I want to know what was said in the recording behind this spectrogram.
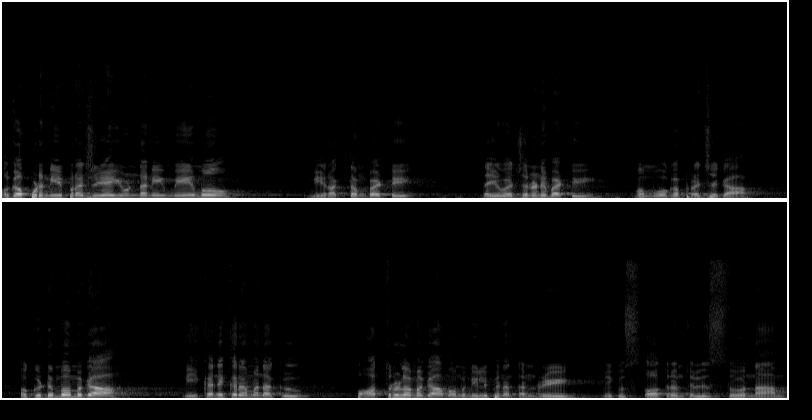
ఒకప్పుడు నీ ప్రజ అయి ఉండని మేము మీ రక్తం బట్టి దైవజనుని బట్టి మమ్ము ఒక ప్రజగా ఒక కుటుంబముగా నీ కనికరమునకు పాత్రులముగా మమ్ము నిలిపిన తండ్రి మీకు స్తోత్రం చెల్లిస్తూ ఉన్నాం.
